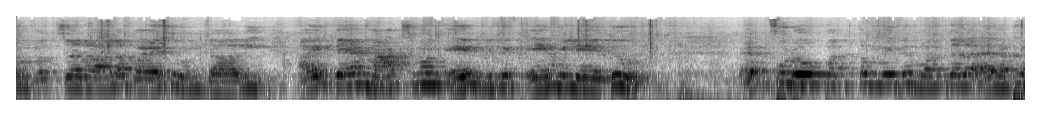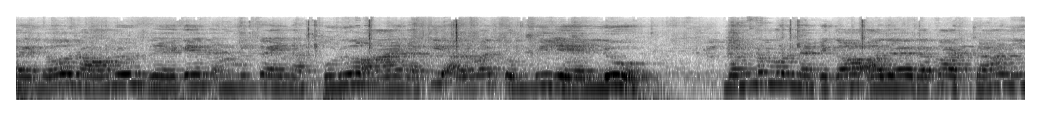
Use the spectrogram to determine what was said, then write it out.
సంవత్సరాల వయసు ఉండాలి. అయితే మాక్సిమం ఏజ్ లిమిట్ ఏమీ లేదు. ఎప్పుడు పంతొమ్మిది వందల ఎనభైలో రానుల్ రేగన్ ఎన్నికైనప్పుడు ఆయనకి అరవై తొమ్మిది ఏళ్ళు. మొన్న మొన్నటిగా అదే రికార్డ్ కానీ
